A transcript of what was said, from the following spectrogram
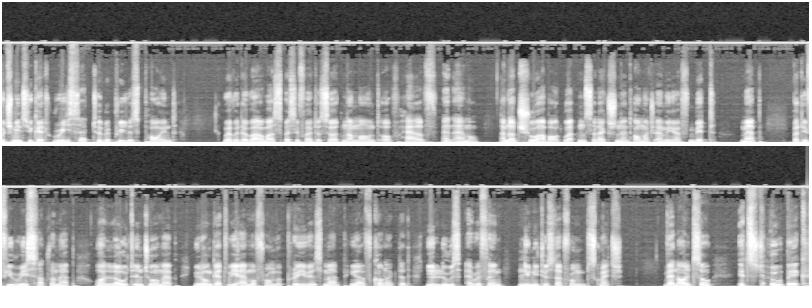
Which means you get reset to the previous point where the developer specified a certain amount of health and ammo. I'm not sure about weapon selection and how much ammo you have mid-map, but if you restart the map or load into a map, you don't get the ammo from the previous map you have collected, you lose everything and you need to start from scratch. Then also, it's too big,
